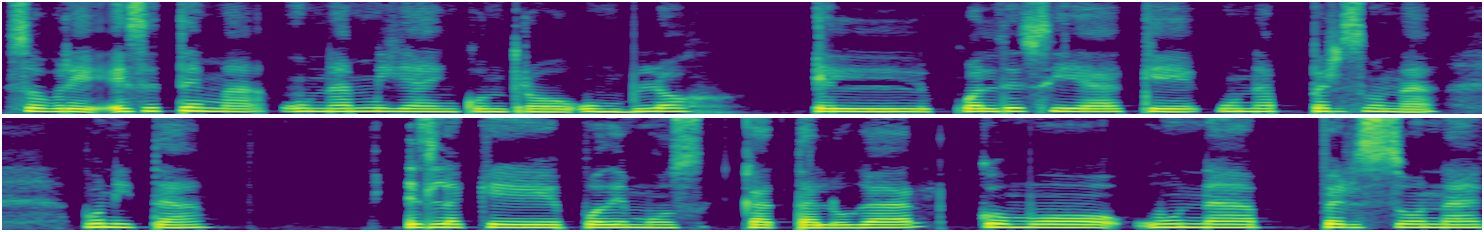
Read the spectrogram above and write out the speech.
sobre ese tema, una amiga encontró un blog, el cual decía que una persona bonita es la que podemos catalogar como una persona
